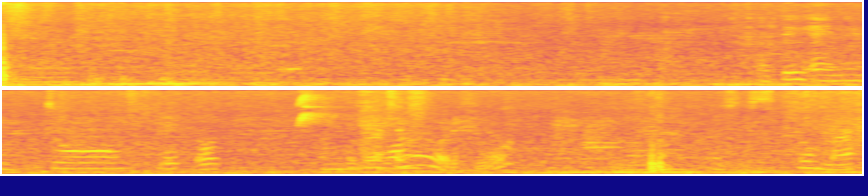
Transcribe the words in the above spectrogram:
I think I need to flip flip-off on the bottom. if you want. Yeah, because it's too much.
